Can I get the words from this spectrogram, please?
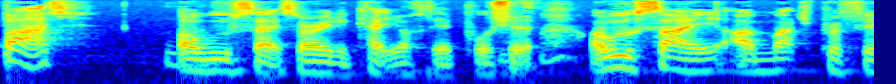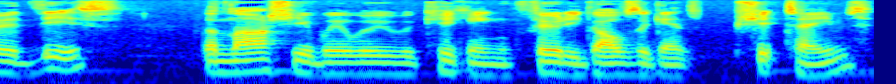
But I will say, sorry to cut you off there, Portia. I will say I much prefer this than last year where we were kicking 30 goals against shit teams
